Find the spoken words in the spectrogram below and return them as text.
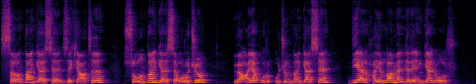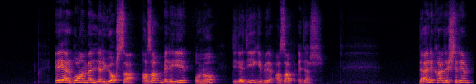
sağından gelse zekatı, solundan gelse orucu ve ayak ucundan gelse diğer hayırlı amelleri engel olur. Eğer bu amelleri yoksa azap meleği onu dilediği gibi azap eder. Değerli kardeşlerim,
